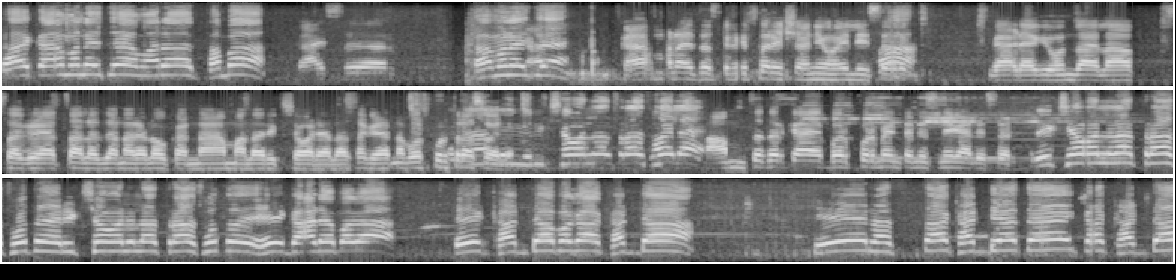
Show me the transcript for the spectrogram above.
काय काय म्हणायचंय महाराज? थांबा. काय सर? काय म्हणायचंय? काय म्हणायचं? सगळी परेशानी व्हायली. सर. गाड्या घेऊन जायला सगळ्या चालत जाणाऱ्या लोकांना आम्हाला रिक्षावाल्याला सगळ्यांना भरपूर त्रास व्हायला. रिक्षावाल्याला त्रास व्हायलाय. आमचं तर काय भरपूर मेंटेनन्स निघाले सर रिक्षावाल्याला त्रास होतोय रिक्षावाल्याला त्रास होतोय. हे गाड्या बघा हे खड्डा बघा खड्डा. हे रस्ता खड्ड्यात आहे का खड्डा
